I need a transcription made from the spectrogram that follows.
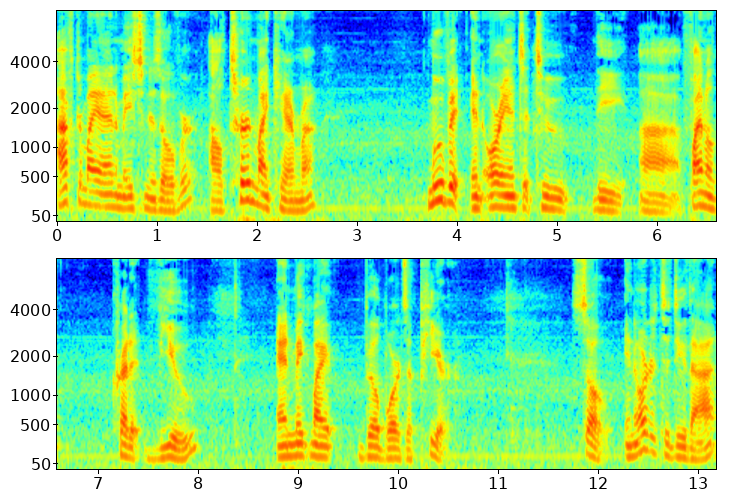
After my animation is over, I'll turn my camera, move it and orient it to the uh, final credit view, and make my billboards appear. So in order to do that,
